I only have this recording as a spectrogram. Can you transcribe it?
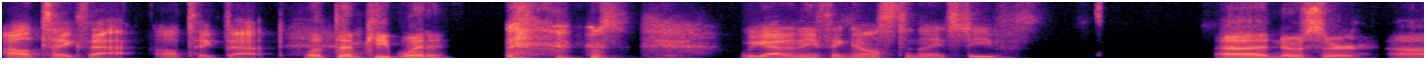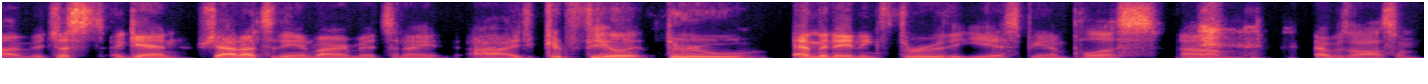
I'll take that. I'll take that. let them keep winning. we got anything else tonight, Steve? Uh, no, sir. Um, just again, shout out to the environment tonight. I could feel it through emanating through the ESPN Plus. Um, that was awesome.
